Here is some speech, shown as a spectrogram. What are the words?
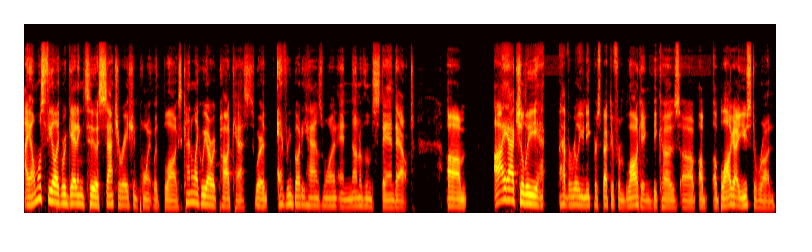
I almost feel like we're getting to a saturation point with blogs, kind of like we are with podcasts, where everybody has one and none of them stand out. Um, I actually have a really unique perspective from blogging because uh, a, a, blog I used to run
